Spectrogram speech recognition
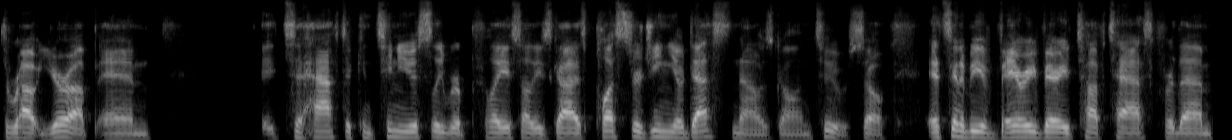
throughout Europe. And to have to continuously replace all these guys, plus Serginho Dest now is gone too. So it's going to be a very, very tough task for them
